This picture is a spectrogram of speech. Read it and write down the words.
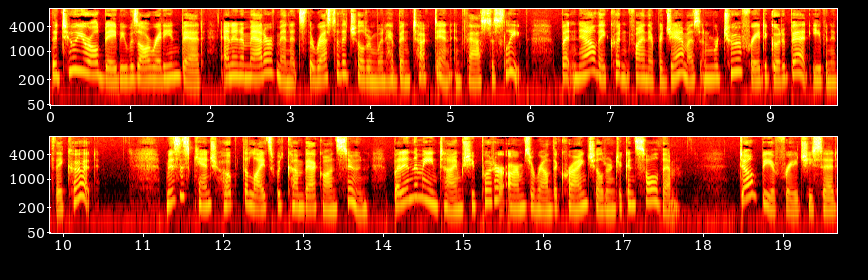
The two year old baby was already in bed, and in a matter of minutes the rest of the children would have been tucked in and fast asleep. But now they couldn't find their pajamas and were too afraid to go to bed, even if they could. Mrs. Kinch hoped the lights would come back on soon, but in the meantime she put her arms around the crying children to console them. Don't be afraid, she said.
